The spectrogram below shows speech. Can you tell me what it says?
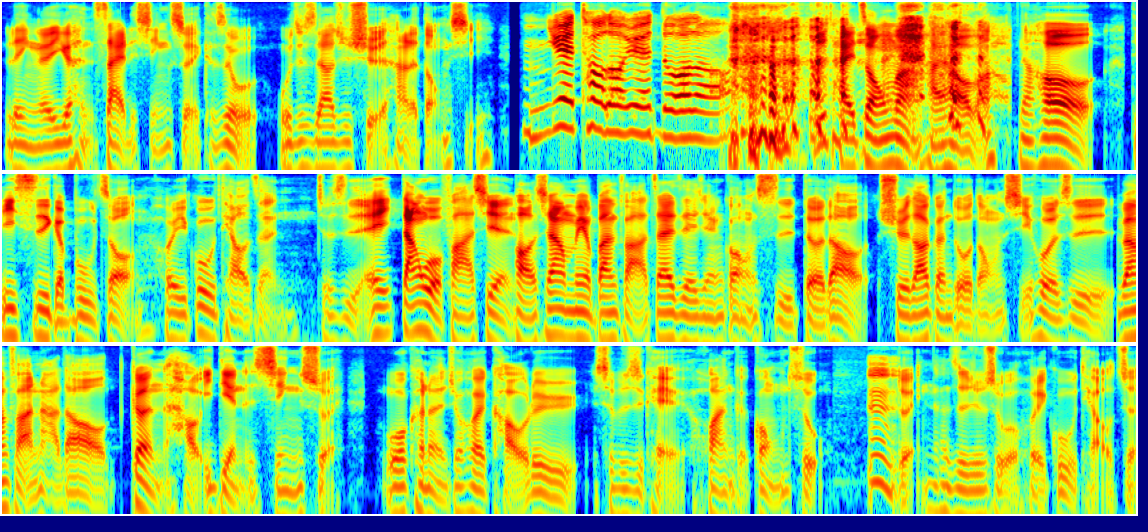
领了一个很晒的薪水，可是我我就是要去学他的东西。你越透露越多了，是台中嘛，还好吧。然后。第四个步骤，回顾调整，就是诶，当我发现好像没有办法在这间公司得到学到更多东西，或者是没办法拿到更好一点的薪水，我可能就会考虑是不是可以换个工作。嗯，对，那这就是我回顾调整，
